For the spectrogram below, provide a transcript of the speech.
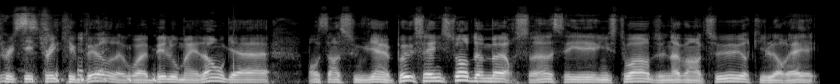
Tricky, Tricky Bill, ou un Bill aux mains longues. euh, on s'en souvient un peu. C'est une histoire de mœurs. Hein? C'est une histoire d'une aventure qu'il aurait,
